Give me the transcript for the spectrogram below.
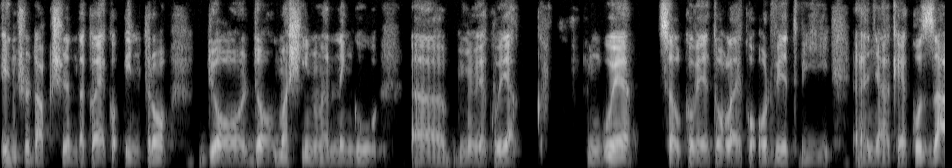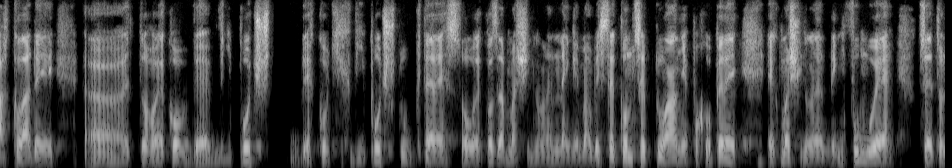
introduction, takové jako intro do, do machine learningu, uh, jako jak funguje celkově tohle jako odvětví, eh, nějaké jako základy eh, toho jako výpoč, jako těch výpočtů, které jsou jako za machine learningem, abyste konceptuálně pochopili, jak machine learning funguje, co je to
